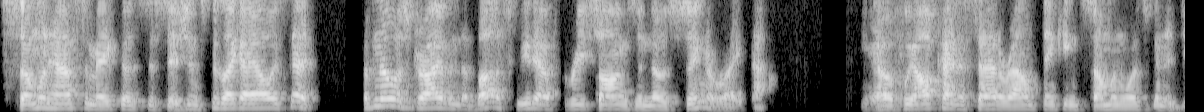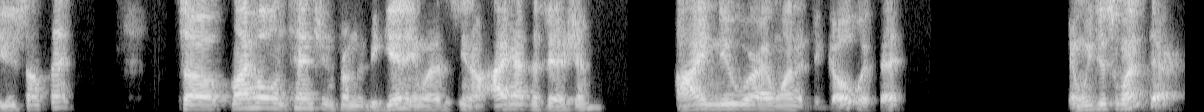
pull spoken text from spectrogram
Someone has to make those decisions because, like I always said, if Noah's driving the bus, we'd have three songs and no singer right now. You know, if we all kind of sat around thinking someone was going to do something. So my whole intention from the beginning was, you know, I had the vision. I knew where I wanted to go with it. And we just went there.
